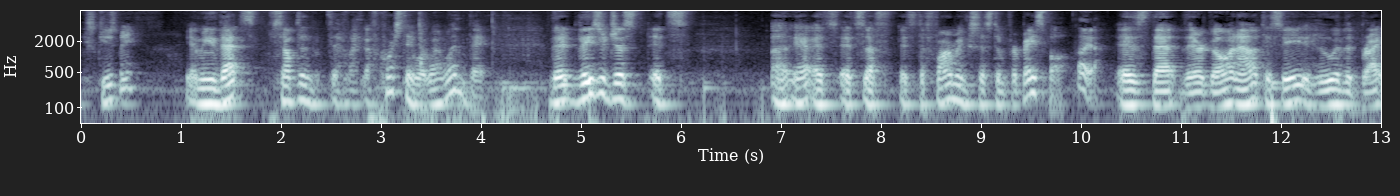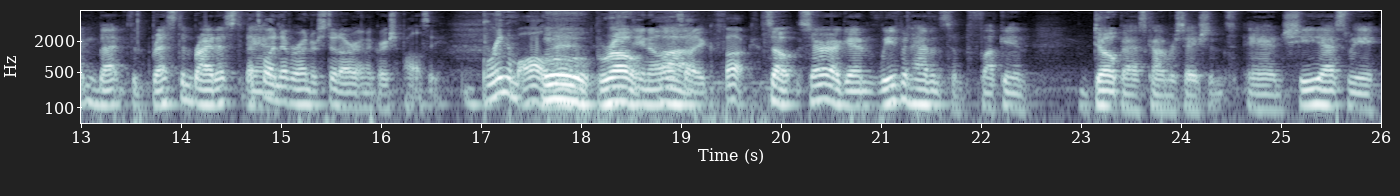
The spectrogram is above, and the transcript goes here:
excuse me? I mean, that's something, like, of course they would. Why wouldn't they? They're, these are just, it's, uh, yeah, it's, it's, a, it's the farming system for baseball. Oh yeah, Is that they're going out to see who are the bright and best, the best and brightest. that's and, why I never understood our immigration policy. Bring them all. Ooh, in. bro. You know, uh, it's like fuck. So, Sarah, again, we've been having some fucking dope ass conversations. And she asked me,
